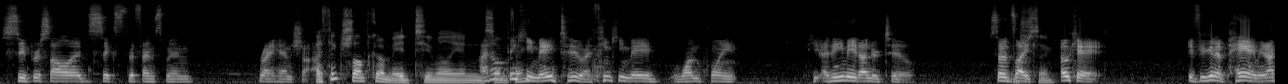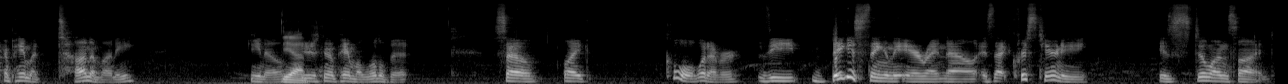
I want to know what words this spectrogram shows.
super solid, sixth defenseman, right hand shot. I think Schlemko made two million. I don't something. think he made two. I think he made one point. He, I think he made under two. So it's like, okay, if you're gonna pay him, you're not gonna pay him a ton of money. You know, Yeah. you're just gonna pay him a little bit. So like, cool, whatever. The biggest thing in the air right now is that Chris Tierney is still unsigned,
